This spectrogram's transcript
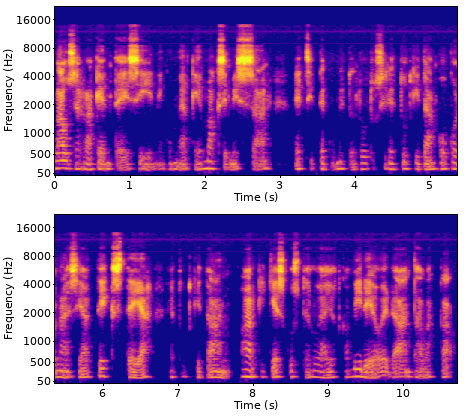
lauserakenteisiin niin kuin melkein maksimissaan. Et sitten kun nyt on tultu sille, tutkitaan kokonaisia tekstejä ja tutkitaan arkikeskusteluja, jotka videoidaan tai vaikka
